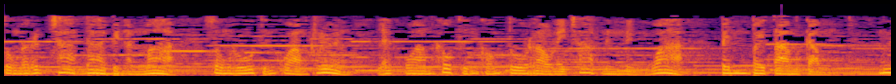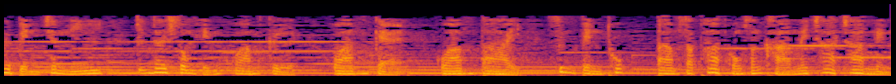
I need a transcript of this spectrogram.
ทรงระลึกชาติได้เป็นอันมาก ทรงรู้ถึงความเคลื่อนและความเข้าถึงของตัวเราในชาติหนึ่งหนึ่งว่าเป็นไปตามกรรม เมื่อเป็นเช่นนี้จึงได้ทรงเห็นความเกิด ความแก่ ความตาย ซึ่งเป็นทุกข์ตามสภาพของสังขารในชาติชาติหนึ่ง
